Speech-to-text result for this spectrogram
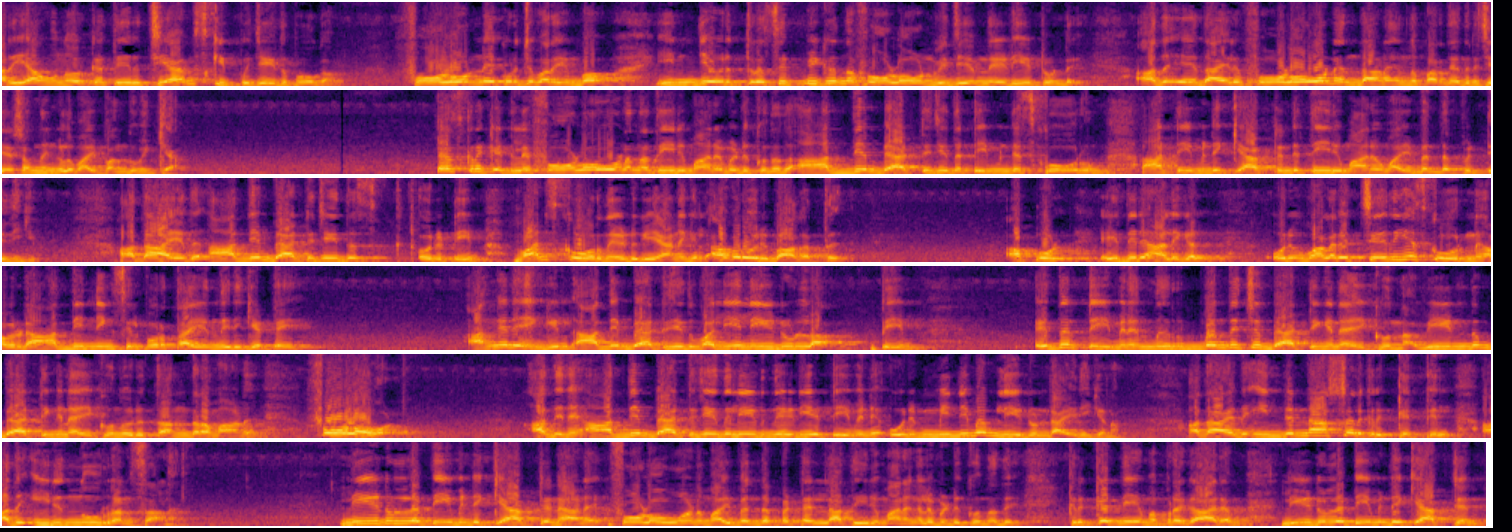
അറിയാവുന്നവർക്ക് തീർച്ചയായും സ്കിപ്പ് ചെയ്തു പോകാം. ഫോളോ ഓണിനെ കുറിച്ച് പറയുമ്പോൾ ഇന്ത്യ ഒരു ത്രസിപ്പിക്കുന്ന ഫോളോ ഓൺ വിജയം നേടിയിട്ടുണ്ട്. അത് ഏതായാലും ഫോളോ ഓൺ എന്താണ് എന്ന് പറഞ്ഞതിന് ശേഷം നിങ്ങളുമായി പങ്കുവയ്ക്കാം. ടെസ്റ്റ് ക്രിക്കറ്റിലെ ഫോളോ ഓൺ എന്ന തീരുമാനം എടുക്കുന്നത് ആദ്യം ബാറ്റ് ചെയ്ത ടീമിന്റെ സ്കോറും ആ ടീമിന്റെ ക്യാപ്റ്റന്റെ തീരുമാനവുമായി ബന്ധപ്പെട്ടിരിക്കും. അതായത് ആദ്യം ബാറ്റ് ചെയ്ത ഒരു ടീം വൺ സ്കോർ നേടുകയാണെങ്കിൽ അവർ ഒരു ഭാഗത്ത്. അപ്പോൾ എതിരാളികൾ ഒരു വളരെ ചെറിയ സ്കോറിന് അവരുടെ ആദ്യ ഇന്നിങ്സിൽ പുറത്തായി എന്നിരിക്കട്ടെ? അങ്ങനെയെങ്കിൽ ആദ്യം ബാറ്റ് ചെയ്ത് വലിയ ലീഡുള്ള ടീം എതിർ ടീമിനെ നിർബന്ധിച്ച് ബാറ്റിങ്ങിന് അയക്കുന്ന വീണ്ടും ബാറ്റിങ്ങിന് അയക്കുന്ന ഒരു തന്ത്രമാണ് ഫോളോ ഓൺ അതിനെ ആദ്യം ബാറ്റ് ചെയ്ത് ലീഡ് നേടിയ ടീമിന് ഒരു മിനിമം ലീഡ് ഉണ്ടായിരിക്കണം. അതായത് ഇന്റർനാഷണൽ ക്രിക്കറ്റിൽ അത് ഇരുന്നൂറ് റൺസാണ് ലീഡുള്ള ടീമിന്റെ ക്യാപ്റ്റനാണ് ഫോളോ ഓണുമായി ബന്ധപ്പെട്ട എല്ലാ തീരുമാനങ്ങളും എടുക്കുന്നത്. ക്രിക്കറ്റ് നിയമപ്രകാരം ലീഡുള്ള ടീമിന്റെ ക്യാപ്റ്റൻ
